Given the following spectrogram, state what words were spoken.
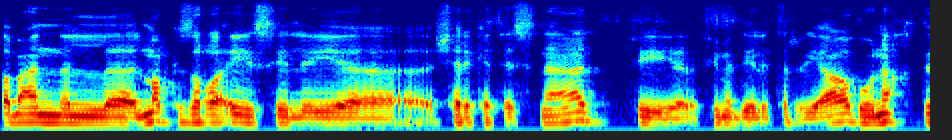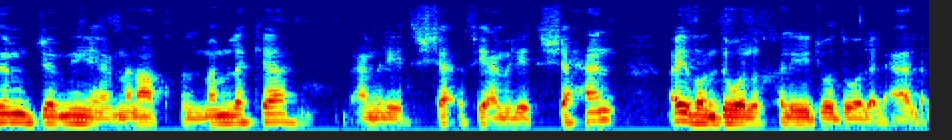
طبعا المركز الرئيسي لشركه إسناد في في مدينة الرياض ونخدم جميع مناطق المملكة عملية الش... في عملية الشحن أيضا دول الخليج ودول العالم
